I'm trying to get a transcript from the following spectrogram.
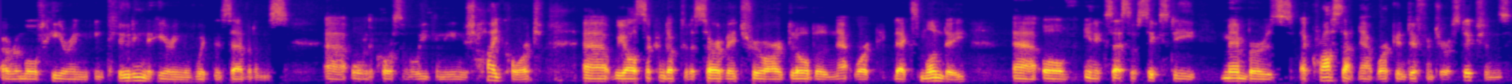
a remote hearing, including the hearing of witness evidence uh, over the course of a week in the English High Court. Uh, we also conducted a survey through our global network Lex Mundi uh, of in excess of 60 members across that network in different jurisdictions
